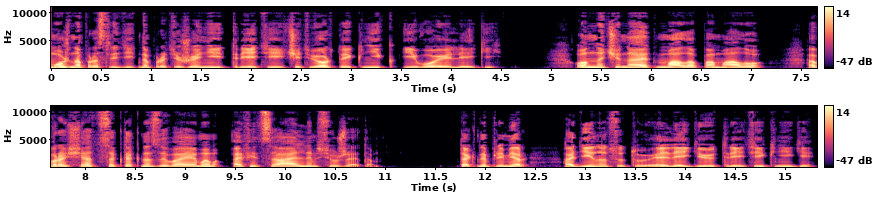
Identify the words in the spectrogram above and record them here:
можно проследить на протяжении третьей и четвертой книг его элегий. Он начинает мало-помалу обращаться к так называемым официальным сюжетам. Так, например, одиннадцатую элегию третьей книги,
